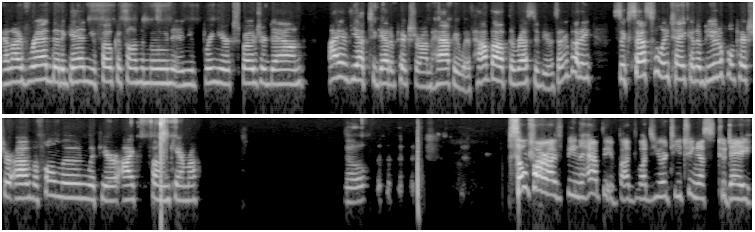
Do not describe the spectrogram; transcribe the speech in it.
And I've read that again, you focus on the moon and you bring your exposure down. I have yet to get a picture I'm happy with. How about the rest of you? Has anybody successfully taken a beautiful picture of a full moon with your iPhone camera? No, So far, I've been happy, but what you're teaching us today,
